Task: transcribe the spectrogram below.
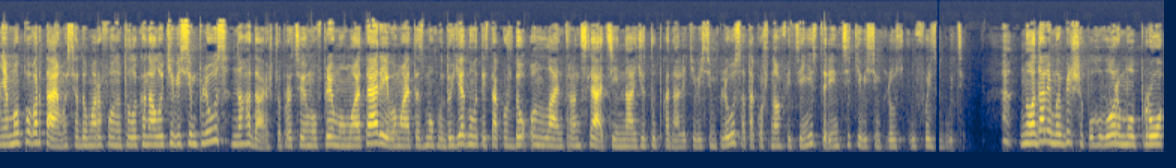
вітання. Ми повертаємося до марафону телеканалу ТІВІ 7 Нагадаю, що працюємо в прямому етері. і Ви маєте змогу доєднуватись також до онлайн-трансляцій на youtube каналі ТІВІ 7 а також на офіційній сторінці ТІВІ 7 у Фейсбуці. Ну а далі ми більше поговоримо про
